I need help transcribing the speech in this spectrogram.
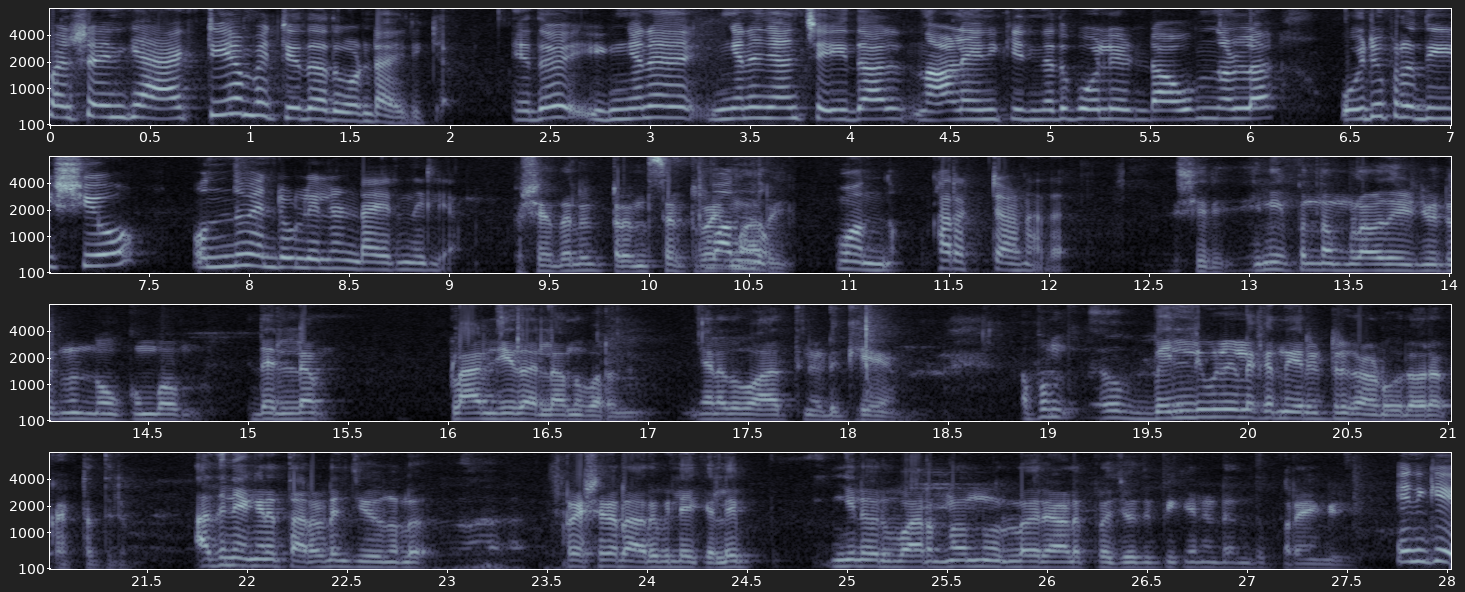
പക്ഷെ എനിക്ക് ആക്ട് ചെയ്യാൻ പറ്റിയത് അതുകൊണ്ടായിരിക്കാം. ഇത് ഇങ്ങനെ ഇങ്ങനെ ഞാൻ ചെയ്താൽ നാളെ എനിക്ക് ഇന്നതുപോലെ ഉണ്ടാവും എന്നുള്ള ഒരു പ്രതീക്ഷയോ ഒന്നും എന്റെ ഉള്ളിൽ ഉണ്ടായിരുന്നില്ല പക്ഷേ വന്നു വന്നു. കറക്റ്റാണത് ശരി. ഇനിയിപ്പം നമ്മൾ അത് കഴിഞ്ഞിട്ടൊന്ന് നോക്കുമ്പം ഇതെല്ലാം പ്ലാൻ ചെയ്തല്ല എന്ന് പറഞ്ഞു. ഞാനത് വാദത്തിന് എടുക്കുകയാണ്. അപ്പം വെല്ലുവിളികളൊക്കെ നേരിട്ട് കാണുമല്ലോ ഓരോ ഘട്ടത്തിലും. അതിനെങ്ങനെ തരണം ചെയ്യുന്നുള്ള പ്രേക്ഷകരുടെ അറിവിലേക്ക് അല്ലെ ഇങ്ങനെ ഒരു വർണം എന്നുള്ള ഒരാളെ പ്രചോദിപ്പിക്കാനായിട്ട് എന്ത് പറയാൻ കഴിയും? എനിക്ക്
